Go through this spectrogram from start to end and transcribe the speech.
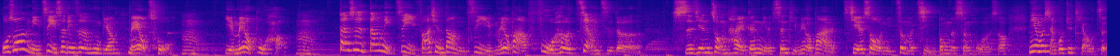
我说：“你自己设定这个目标没有错，嗯，也没有不好，嗯。但是当你自己发现到你自己没有办法负荷这样子的。”时间状态跟你的身体没有办法接受你这么紧绷的生活的时候，你有没有想过去调整？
